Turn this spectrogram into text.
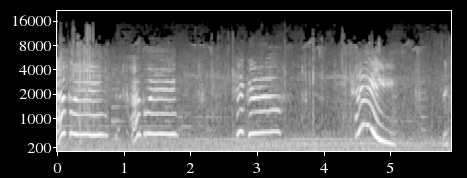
Ugly! Ugly! Hey, girl. Hey. Fix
